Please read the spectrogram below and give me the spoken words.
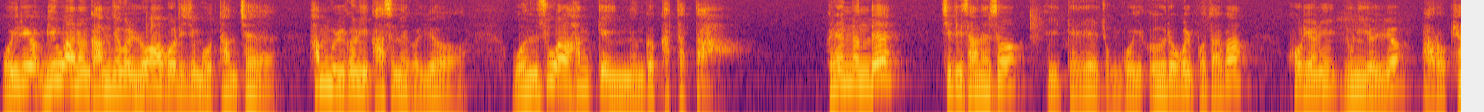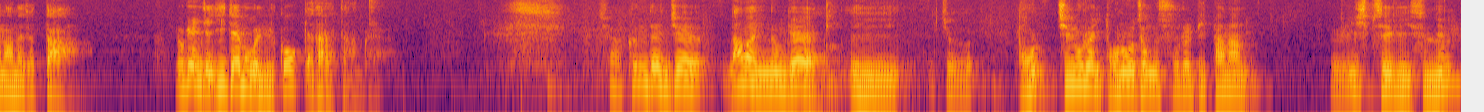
오히려 미워하는 감정을 놓아버리지 못한 채 한 물건이 가슴에 걸려 원수와 함께 있는 것 같았다. 그랬는데 지리산에서 이 대해 종고의 의록을 보다가 호련히 눈이 열려 바로 편안해졌다. 이게 이제 이 대목을 읽고 깨달았다는 거예요. 자, 근데 이제 남아있는 게, 이, 저, 도, 진울의 도노 점수를 비판한 20세기 스님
